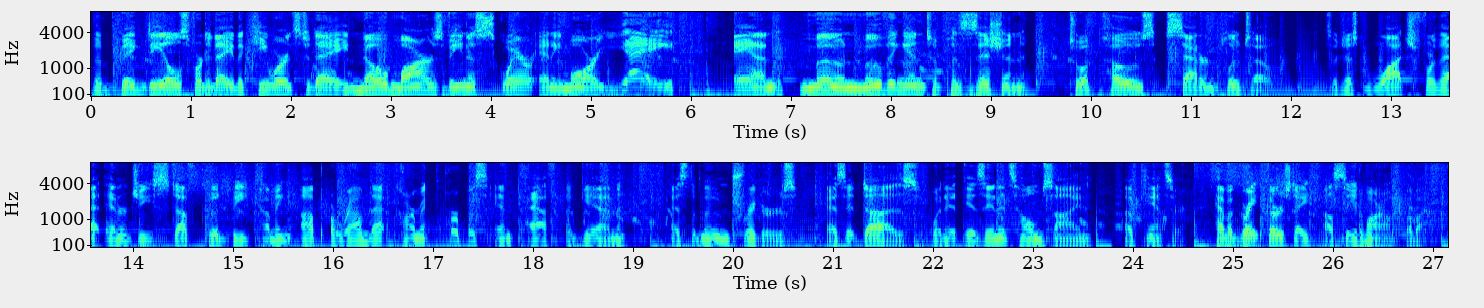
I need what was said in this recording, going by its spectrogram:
the big deals for today, the keywords today no Mars Venus square anymore. Yay! And Moon moving into position to oppose Saturn Pluto. So just watch for that energy. Stuff could be coming up around that karmic purpose and path again as the moon triggers, as it does when it is in its home sign of Cancer. Have a great Thursday. I'll see you tomorrow. Bye bye.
